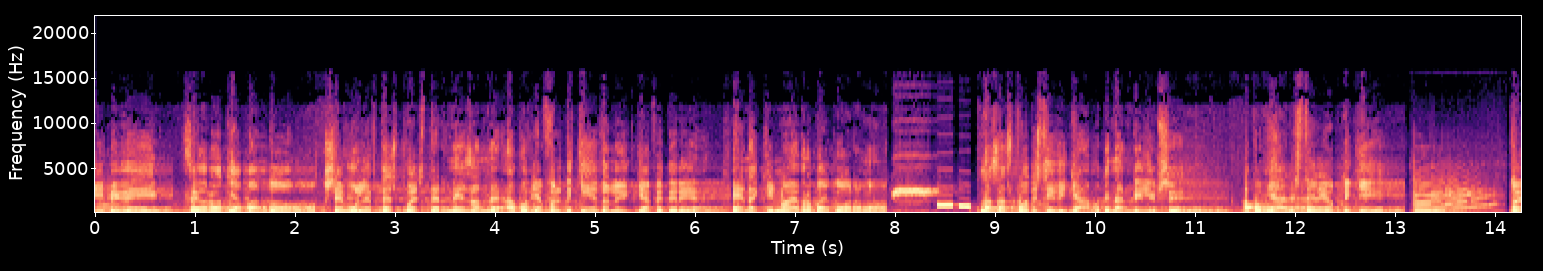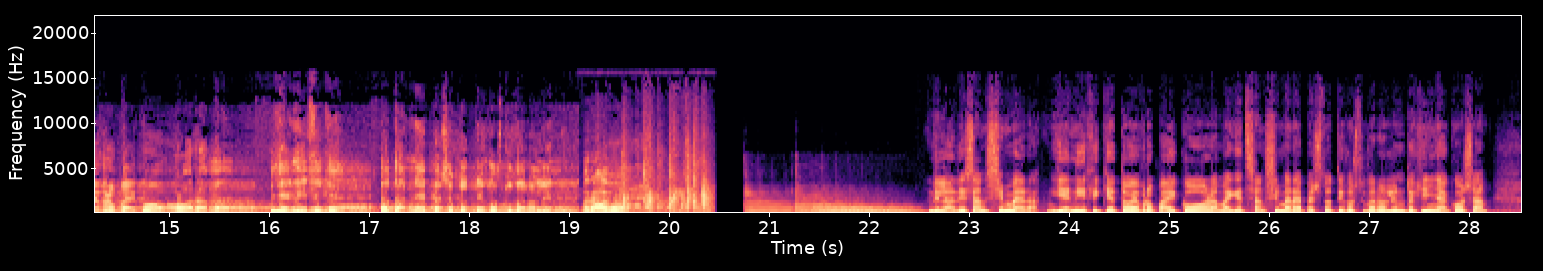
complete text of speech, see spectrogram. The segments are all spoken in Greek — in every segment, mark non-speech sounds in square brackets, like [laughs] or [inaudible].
Και επειδή θεωρώ ότι απαντώ σε βουλευτές που εστερνίζονται από διαφορετική ιδεολογική αφετηρία ένα κοινό ευρωπαϊκό όραμα, να σας πω ότι στη δικιά μου την αντίληψη, από μια αριστερή οπτική, το ευρωπαϊκό όραμα γεννήθηκε όταν έπεσε το τείχος του Βερολίνου. Μπράβο! Δηλαδή, σαν σήμερα γεννήθηκε το ευρωπαϊκό όραμα, γιατί σαν σήμερα έπεσε το τείχος του Βερολίνου το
